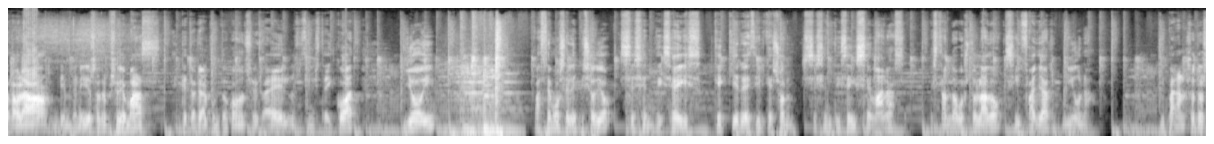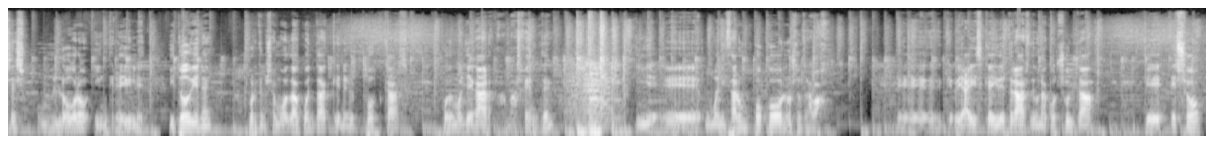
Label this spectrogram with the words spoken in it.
Hola, hola, bienvenidos a otro episodio más en ketoreal.com, soy Israel, nutricionista y coat. Y hoy hacemos el episodio 66. ¿Qué quiere decir? Que son 66 semanas estando a vuestro lado sin fallar ni una. Y para nosotros es un logro increíble. Y todo viene porque nos hemos dado cuenta que en el podcast podemos llegar a más gente y eh, humanizar un poco nuestro trabajo. Eh, que veáis que hay detrás de una consulta, que eso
